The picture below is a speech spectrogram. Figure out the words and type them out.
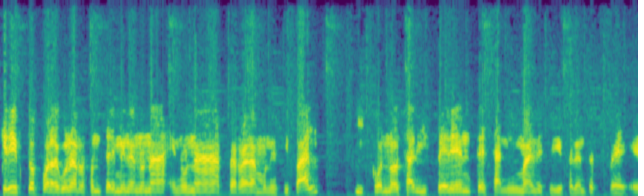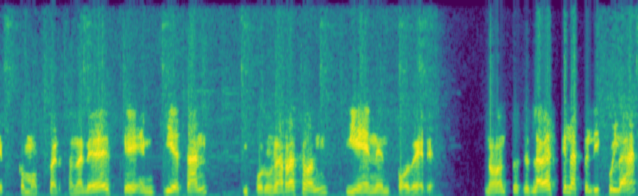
Crypto por alguna razón termina en una, en una perrera municipal y conoce a diferentes animales y diferentes eh, eh, como personalidades que empiezan y por una razón tienen poderes, ¿no? Entonces la verdad es que la película,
